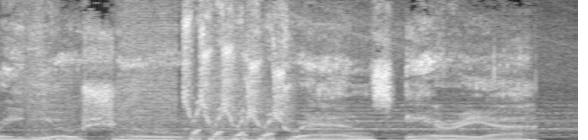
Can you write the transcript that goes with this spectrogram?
radio show. Trance Area.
